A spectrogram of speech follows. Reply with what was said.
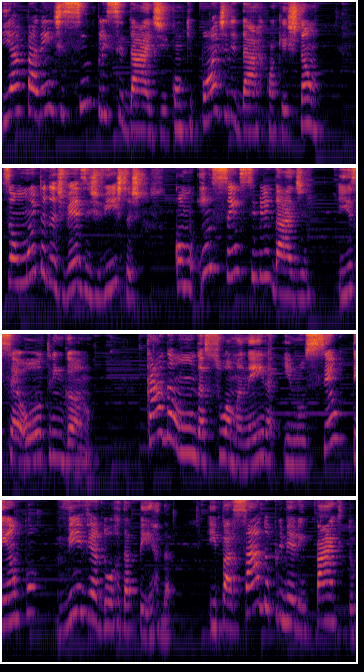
e a aparente simplicidade com que pode lidar com a questão são muitas das vezes vistas como insensibilidade. Isso é outro engano. Cada um da sua maneira e no seu tempo vive a dor da perda. E passado o primeiro impacto,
